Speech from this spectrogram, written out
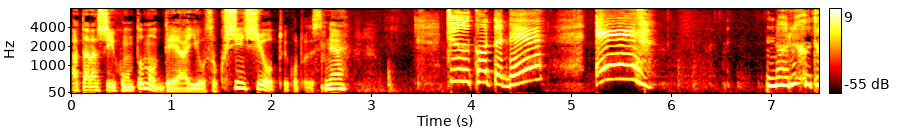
新しい本との出会いを促進しようということですね。ちゅうことで、ええなるほど。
